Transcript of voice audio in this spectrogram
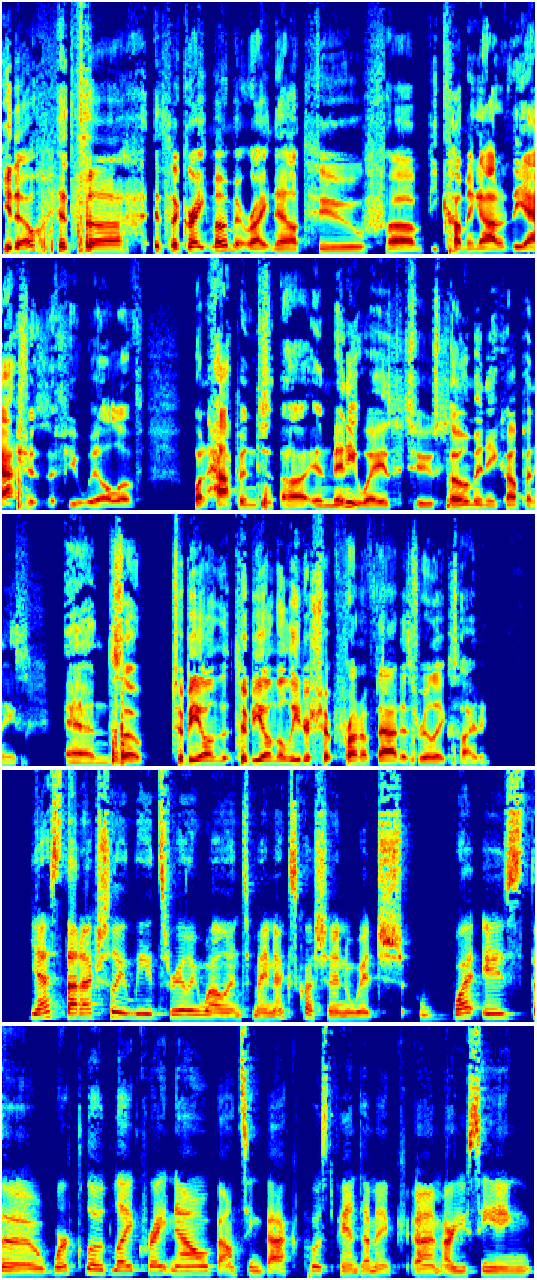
you know, it's a it's a great moment right now to um, be coming out of the ashes, if you will, of what happened uh, in many ways to so many companies. And so to be on the, to be on the leadership front of that is really exciting. Yes, that actually leads really well into my next question, which what is the workload like right now, bouncing back post pandemic? Um, are you seeing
